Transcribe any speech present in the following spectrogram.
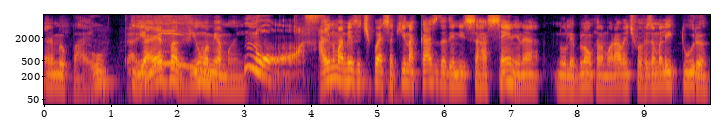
era meu pai. Puta. E a Eva Vilma, minha mãe. Nossa! Aí numa mesa tipo essa aqui, na casa da Denise Sarraceni, né? No Leblon, que ela morava, a gente foi fazer uma leitura.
